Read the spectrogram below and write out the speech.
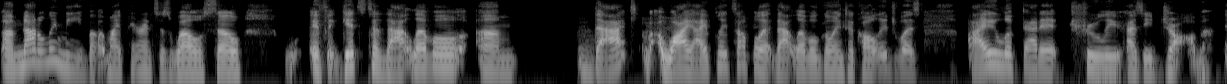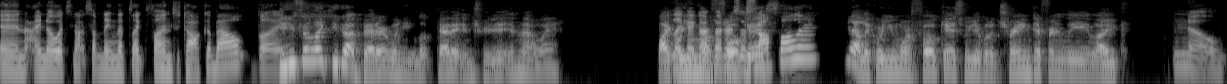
Um, not only me, but my parents as well. So, if it gets to that level, um, that why I played softball at that level going to college was I looked at it truly as a job. And I know it's not something that's like fun to talk about, but do you feel like you got better when you looked at it and treated it in that way like, like you I got better focused? as a softballer. Yeah like were you more focused were you able to train differently like No,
